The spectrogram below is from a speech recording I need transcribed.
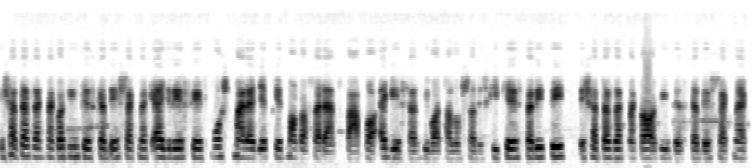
és hát ezeknek az intézkedéseknek egy részét most már egyébként maga Ferenc pápa egészen hivatalosan is kikényszeríti, és hát ezeknek az intézkedéseknek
